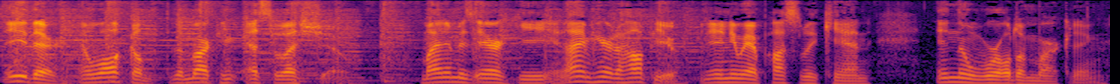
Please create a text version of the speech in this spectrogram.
Hey there, and welcome to the Marketing SOS Show. My name is Eric Yee, and I'm here to help you in any way I possibly can in the world of marketing.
